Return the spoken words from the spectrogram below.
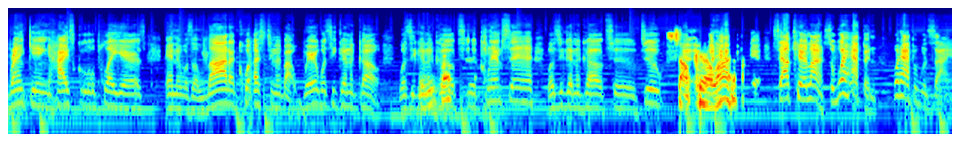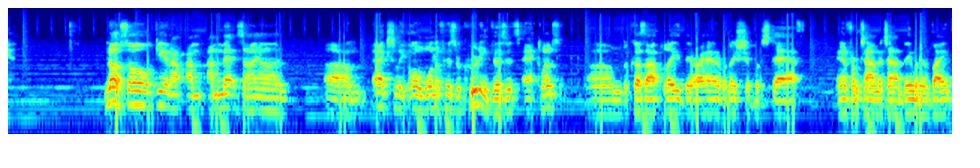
ranking high school players, and there was a lot of question about where was he going to go? Was he going to Mhm. go to Clemson? Was he going to go to Duke? South Carolina. South Carolina. So what happened? What happened with Zion? No, so again, I, I, I met Zion um, actually on one of his recruiting visits at Clemson um, because I played there. I had a relationship with the staff, and from time to time, they would invite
